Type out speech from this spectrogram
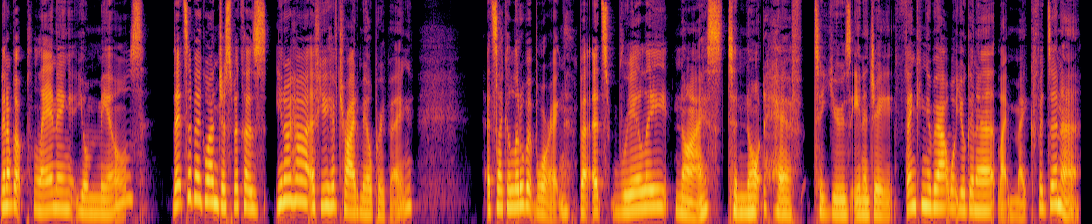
Then I've got planning your meals. That's a big one just because you know how if you have tried meal prepping, it's like a little bit boring, but it's really nice to not have to use energy thinking about what you're going to like make for dinner.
